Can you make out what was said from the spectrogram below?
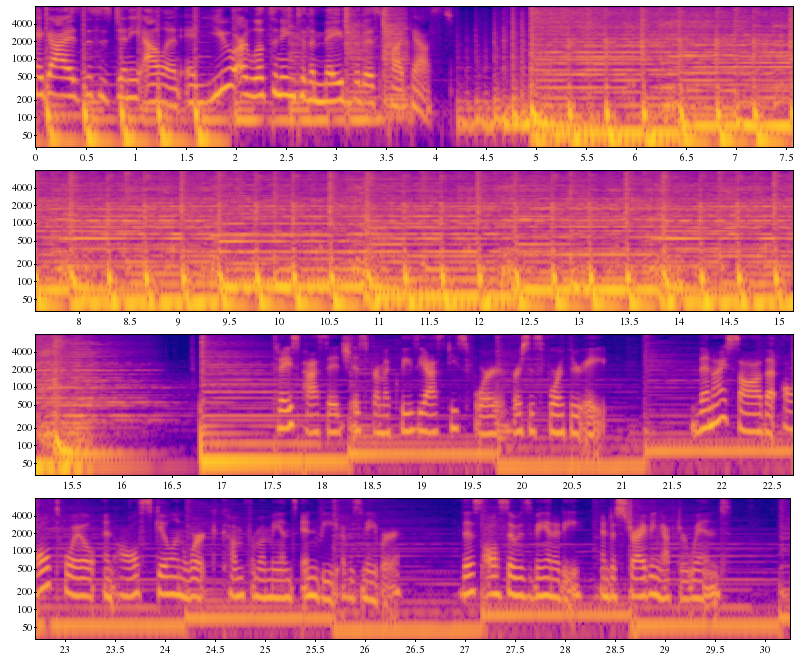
Hey guys, this is Jennie Allen, and you are listening to the Made for This podcast. Today's passage is from Ecclesiastes 4, verses 4 through 8. Then I saw that all toil and all skill and work come from a man's envy of his neighbor. This also is vanity and a striving after wind.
